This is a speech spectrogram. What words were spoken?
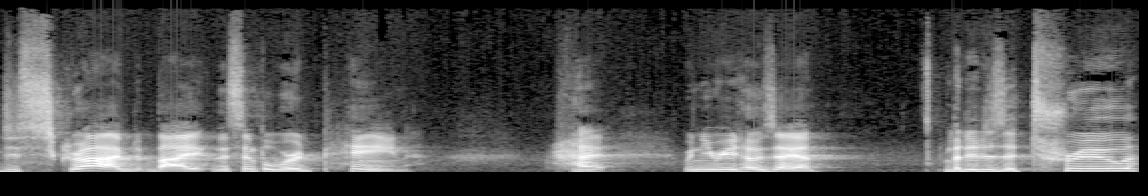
described by the simple word pain, right? When you read Hosea. But it is a true,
